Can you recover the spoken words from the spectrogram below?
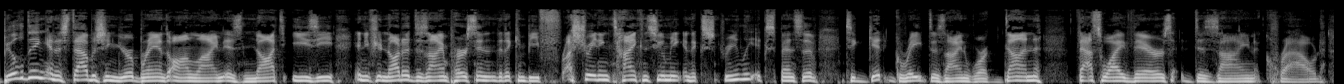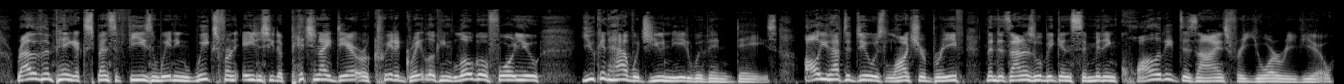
Building and establishing your brand online is not easy. And if you're not a design person, then it can be frustrating, time consuming, and extremely expensive to get great design work done. That's why there's DesignCrowd. Rather than paying expensive fees and waiting weeks for an agency to pitch an idea or create a great looking logo for you, you can have what you need within days. All you have to do is launch your brief. Then designers will begin submitting quality designs for your review.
